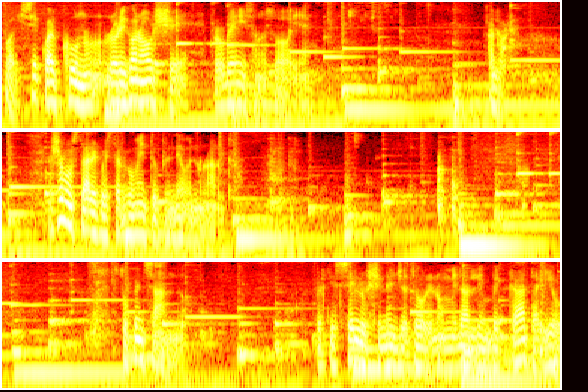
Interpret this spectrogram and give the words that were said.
Poi se qualcuno lo riconosce, i problemi sono suoi. Eh. Allora, lasciamo stare questo argomento e prendiamo in un altro. Sto pensando perché se lo sceneggiatore non mi dà l'imbeccata io,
